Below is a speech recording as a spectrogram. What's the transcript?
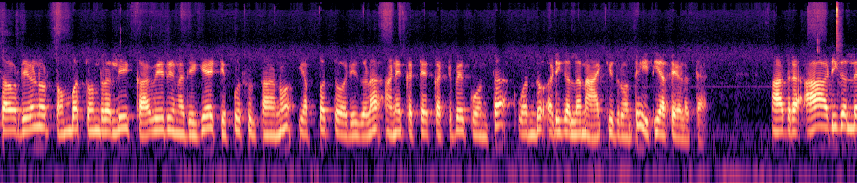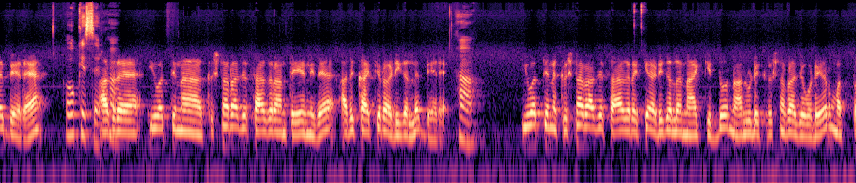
ಸಾವಿರದ ಏಳ್ನೂರ ತೊಂಬತ್ತೊಂದರಲ್ಲಿ ಕಾವೇರಿ ನದಿಗೆ ಟಿಪ್ಪು ಸುಲ್ತಾನು ಎಪ್ಪತ್ತು ಅಡಿಗಳ ಅಣೆಕಟ್ಟೆ ಕಟ್ಟಬೇಕು ಅಂತ ಒಂದು ಅಡಿಗಲ್ಲನ್ನು ಹಾಕಿದ್ರು ಅಂತ ಇತಿಹಾಸ ಹೇಳುತ್ತೆ. ಆದ್ರೆ ಆ ಅಡಿಗಲ್ಲೇ ಬೇರೆ. ಓಕೆ ಸರ್ ಆದ್ರೆ ಇವತ್ತಿನ ಕೃಷ್ಣರಾಜ ಸಾಗರ ಅಂತ ಏನಿದೆ ಅದಕ್ಕೆ ಹಾಕಿರೋ ಅಡಿಗಲ್ಲೇ ಬೇರೆ. ಇವತ್ತಿನ ಕೃಷ್ಣರಾಜ ಸಾಗರಕ್ಕೆ ಅಡಿಗಲ್ಲನ್ನು ಹಾಕಿದ್ದು ನಾಲ್ವಡಿ ಕೃಷ್ಣರಾಜ ಒಡೆಯರ್ ಮತ್ತು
